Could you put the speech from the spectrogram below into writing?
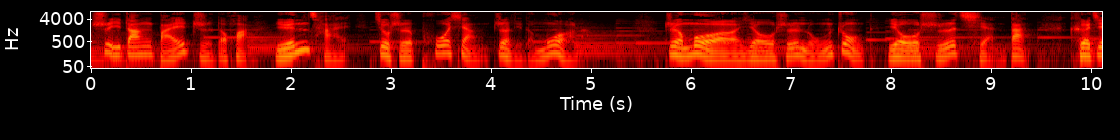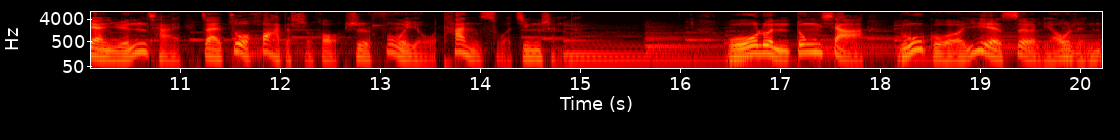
是一张白纸的话，云彩就是泼向这里的墨了。这墨有时浓重，有时浅淡，可见云彩在作画的时候是富有探索精神的。无论冬夏，如果月色撩人，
